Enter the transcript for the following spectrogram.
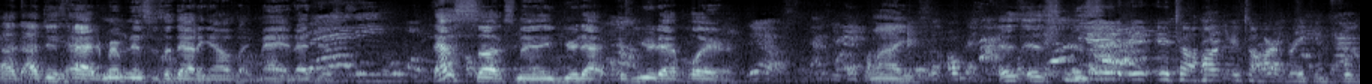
I, I just had reminiscences of that again. I was like, man, that just that sucks, man. If you're that if you're that player, Yeah. like it's it's, Yeah, it's it, it's a heart. It's a heartbreaking feeling.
